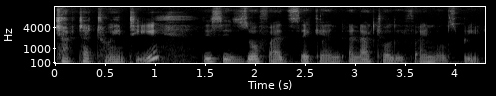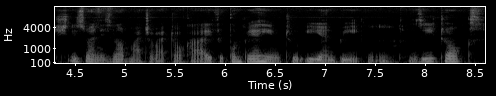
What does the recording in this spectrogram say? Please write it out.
Chapter 20. This is Zophar's second and actually final speech. This one is not much of a talker. If you compare him to E and B, mm, talks.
